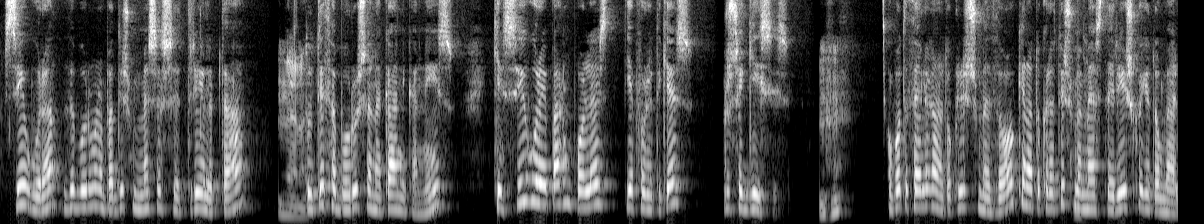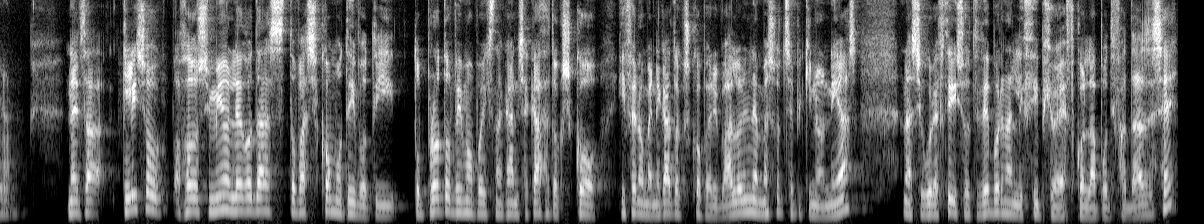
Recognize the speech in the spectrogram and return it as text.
σίγουρα δεν μπορούμε να απαντήσουμε μέσα σε τρία λεπτά ναι, ναι. το τι θα μπορούσε να κάνει κανείς και σίγουρα υπάρχουν πολλές διαφορετικές προσεγγίσεις. Mm-hmm. Οπότε θα έλεγα να το κλείσουμε εδώ και να το κρατήσουμε με αστερίσκο για το μέλλον. Ναι, θα κλείσω αυτό το σημείο λέγοντας το βασικό μοτίβο ότι το πρώτο βήμα που έχεις να κάνεις σε κάθε τοξικό ή φαινομενικά τοξικό περιβάλλον είναι μέσω της επικοινωνίας να σιγουρευτείς ότι δεν μπορεί να λυθεί πιο εύκολα από ό,τι φαντάζεσαι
